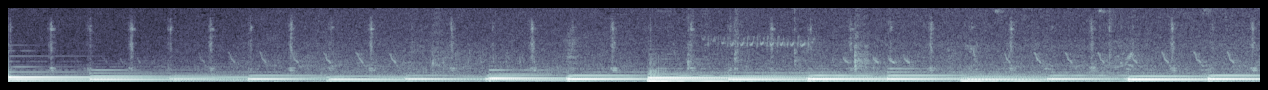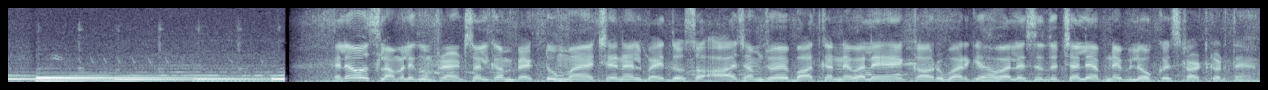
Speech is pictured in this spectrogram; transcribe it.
Hello friends welcome back to my channel भाई, दोस्तों, आज हम जो है बात करने वाले हैं कारोबार के हवाले से। तो चले अपने ब्लॉग को स्टार्ट करते हैं।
